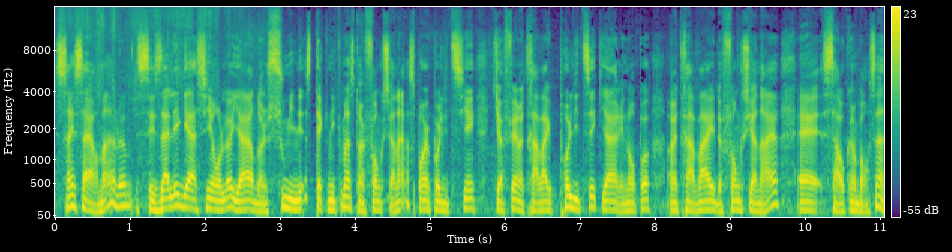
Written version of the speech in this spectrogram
Sincèrement, ces allégations-là hier d'un sous-ministre, techniquement, c'est un fonctionnaire, c'est pas un politicien qui a fait un travail politique hier et non pas un travail de fonctionnaire. Euh, ça n'a aucun bon sens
